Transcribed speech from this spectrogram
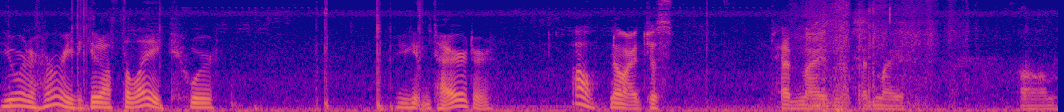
You were in a hurry to get off the lake. Were you getting tired or? Oh no, I just had my had my um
